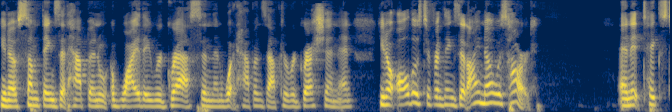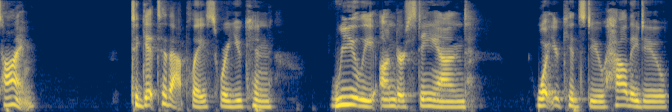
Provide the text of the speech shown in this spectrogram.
you know, some things that happen, why they regress, and then what happens after regression, and, you know, all those different things that I know is hard. And it takes time to get to that place where you can really understand what your kids do, how they do,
